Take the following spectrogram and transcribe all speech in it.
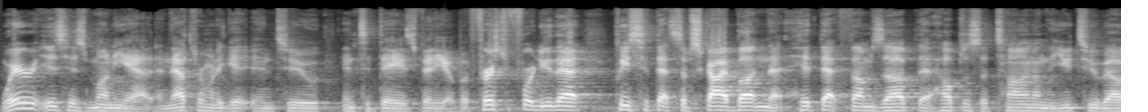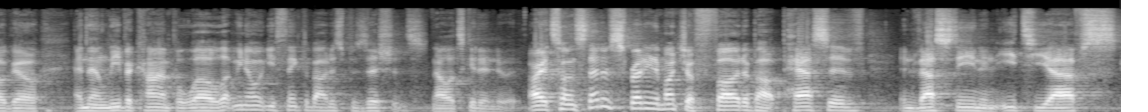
where is his money at? And that's what I'm going to get into in today's video. But first, before I do that, please hit that subscribe button, that hit that thumbs up, that helps us a ton on the YouTube algo, and then leave a comment below. Let me know what you think about his position Now let's get into it. All right, so instead of spreading a bunch of FUD about passive investing and ETFs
